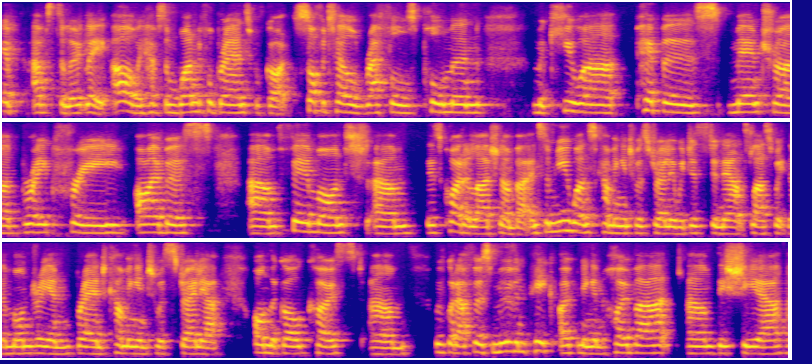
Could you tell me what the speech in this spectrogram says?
Yep, absolutely. Oh, we have some wonderful brands. We've got Sofitel, Raffles, Pullman, Mercure, Peppers, Mantra, Break Free, Ibis, um, Fairmont. Um, there's quite a large number, and some new ones coming into Australia. We just announced last week the Mondrian brand coming into Australia on the Gold Coast. Um, we've got our first Mövenpick opening in Hobart um, this year.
